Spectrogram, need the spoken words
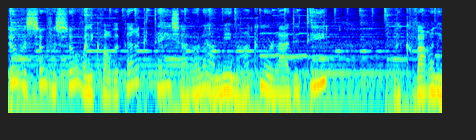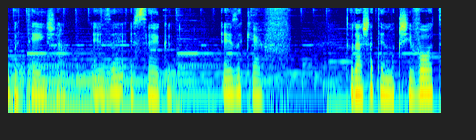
שוב, שוב ושוב ושוב. אני כבר בפרק תשע, לא להאמין, רק נולדתי וכבר אני בתשע. איזה הישג, איזה כיף. תודה שאתן מקשיבות,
